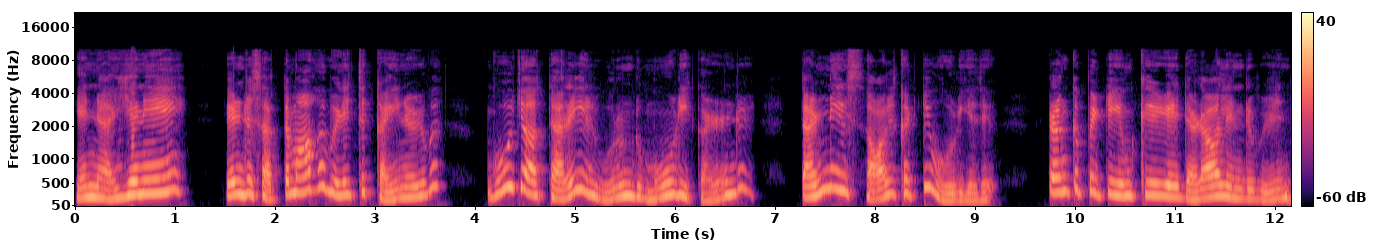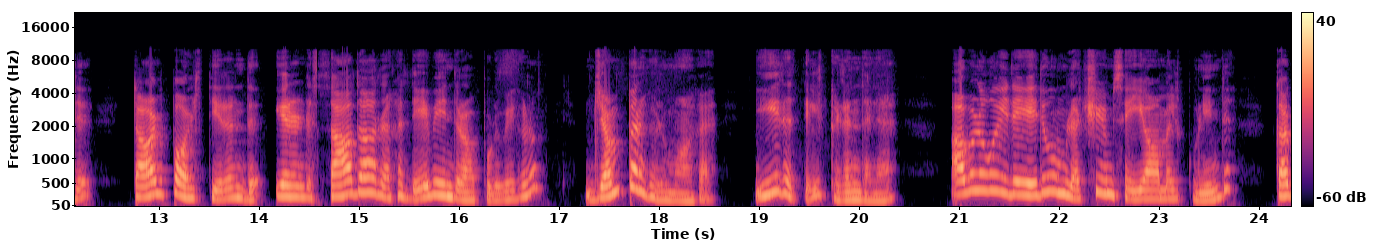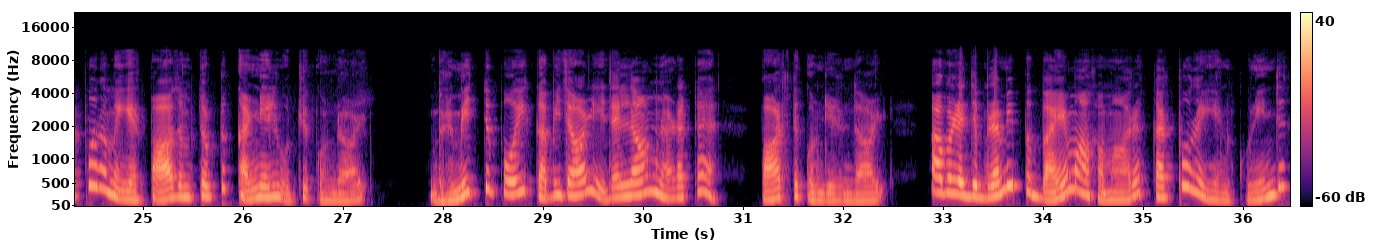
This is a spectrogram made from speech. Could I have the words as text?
என் ஐயனே? என்று சத்தமாக விழித்து கை நழுவ கூஜா தரையில் உருண்டு மூடி கழன்று தண்ணீர் சால் கட்டி ஓடியது. ட்ரங்க் பெட்டியும் கீழே தடால் என்று விழுந்து தாழ்பால் திறந்து இரண்டு சாதா ரக தேவேந்திரா புடவைகளும் ஜம்பர்களுமாக ஈரத்தில் கிடந்தன. அவளோ இதை எதுவும் லட்சியம் செய்யாமல் குனிந்து கற்பூரமையர் பாதம் தொட்டு கண்ணில் ஒற்றிக்கொண்டாள் பிரமித்து போய் கபிதாள் இதெல்லாம் நடக்க பார்த்து கொண்டிருந்தாள். அவளது பிரமிப்பு பயமாக மாற கற்பூரையன் குனிந்து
